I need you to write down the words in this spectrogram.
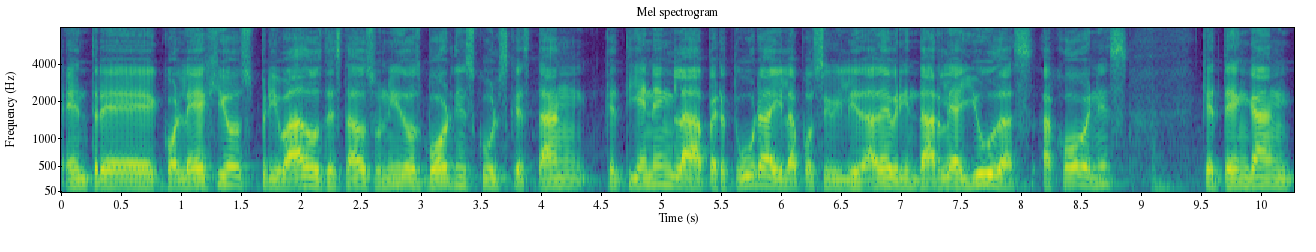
entre colegios privados de Estados Unidos, boarding schools que están, que tienen la apertura y la posibilidad de brindarle ayudas a jóvenes que tengan,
